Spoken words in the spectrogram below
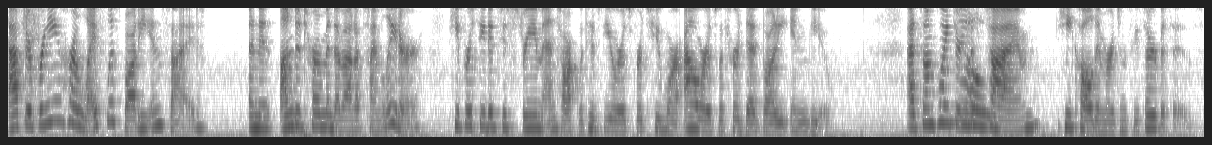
After bringing her lifeless body inside, and an undetermined amount of time later, he proceeded to stream and talk with his viewers for two more hours with her dead body in view. At some point during No. this time, he called emergency services.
